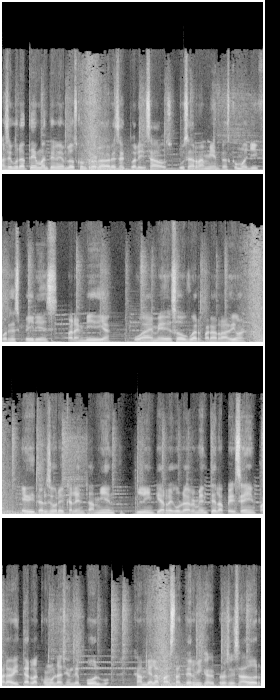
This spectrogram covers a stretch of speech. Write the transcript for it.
Asegúrate de mantener los controladores actualizados. Usa herramientas como GeForce Experience para Nvidia o AMD Software para Radeon. Evita el sobrecalentamiento. Limpia regularmente la PC para evitar la acumulación de polvo. Cambia la pasta térmica del procesador.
